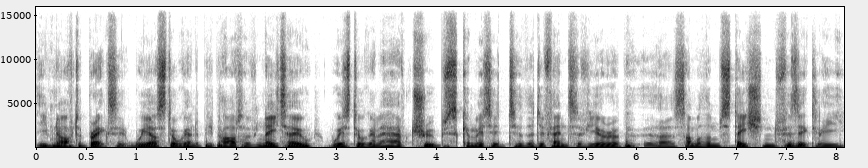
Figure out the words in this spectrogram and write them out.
even after Brexit, we are still going to be part of NATO. We're still going to have troops committed to the defence of Europe, uh, some of them stationed physically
